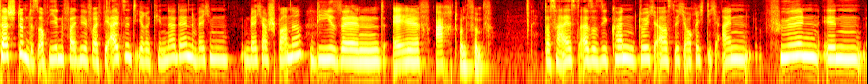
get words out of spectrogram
Das stimmt, ist auf jeden Fall hilfreich. Wie alt sind Ihre Kinder denn? In, welchem, in welcher Spanne? Die sind elf, acht und fünf. Das heißt also, Sie können durchaus sich auch richtig einfühlen in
